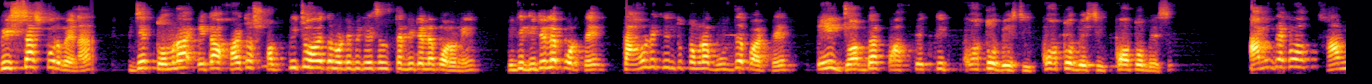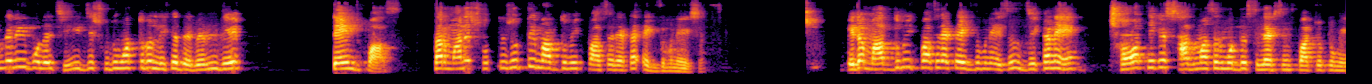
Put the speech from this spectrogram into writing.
বিশ্বাস করবে না যে তোমরা এটা হয়তো সবকিছু হয়তো নোটিফিকেশনসটা ডিটেলে পড়োনি। যদি ডিটেলে পড়তে, তাহলে কিন্তু তোমরা বুঝতে পারতে এই জবটার পার্সপেক্টিভ কত বেশি কত বেশি কত বেশি। আমি দেখো সামনেই বলেছি যে শুধুমাত্র লিখে দেবেন যে টেন্থ পাস তার মানে সত্যি সত্যি মাধ্যমিক পাসের একটা এক্সামিনেশন এটা মাধ্যমিক পাসের একটা এক্সামিনেশন যেখানে ছ থেকে সাত মাসের মধ্যে সিলেকশন পাচ্ছ তুমি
